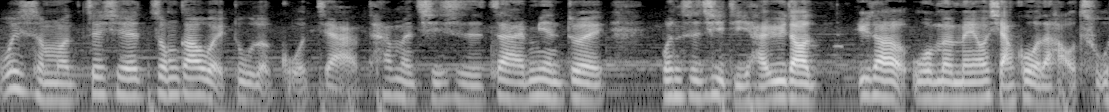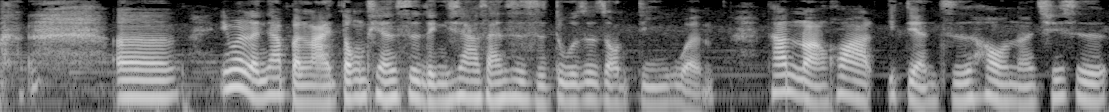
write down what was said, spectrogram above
为什么这些中高纬度的国家，他们其实在面对温室气体，还遇到遇到我们没有想过的好处？嗯，因为人家本来冬天是零下三四十度这种低温，它暖化一点之后呢，其实，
